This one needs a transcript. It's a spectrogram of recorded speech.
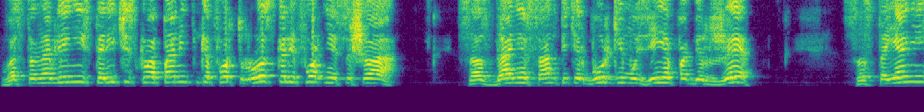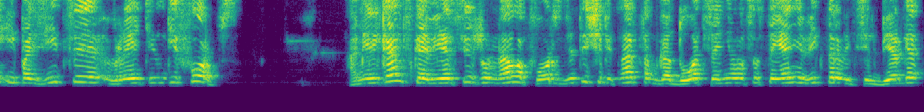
Восстановление исторического памятника Форт Росс, Калифорния, США. Создание в Санкт-Петербурге музея Фаберже. Состояние и позиции в рейтинге Forbes. Американская версия журнала Forbes в 2015 году оценивала состояние Виктора Виксельберга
